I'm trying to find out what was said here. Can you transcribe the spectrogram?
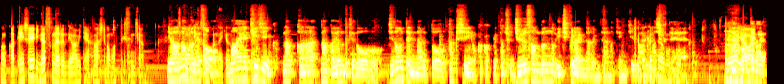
うなんか電車より安くなるんではみたいな話とかもあったりするんじゃん。いや、なんかね、そう前記事なんかな、なんか読んだけど、自動運転になるとタクシーの価格確か13分の1くらいになるみたいな研究があるらしくて。それはやばいな。本当ね、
